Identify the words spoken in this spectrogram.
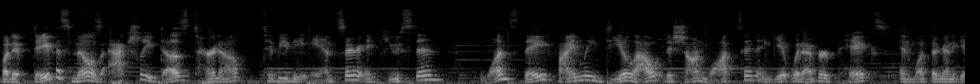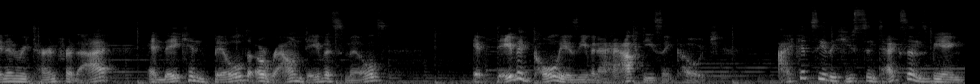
But if Davis Mills actually does turn out to be the answer in Houston, once they finally deal out Deshaun Watson and get whatever picks and what they're going to get in return for that, and they can build around Davis Mills, if David Culley is even a half decent coach, I could see the Houston Texans being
